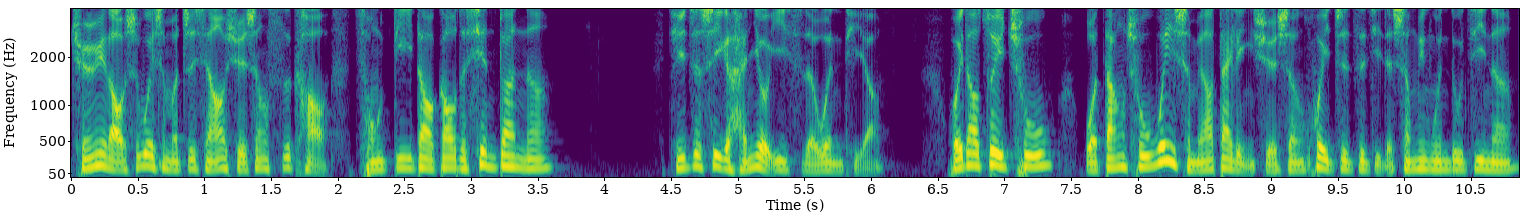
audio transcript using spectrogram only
全玉老师为什么只想要学生思考从低到高的线段呢？其实这是一个很有意思的问题啊。回到最初，我当初为什么要带领学生绘制自己的生命温度计呢？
